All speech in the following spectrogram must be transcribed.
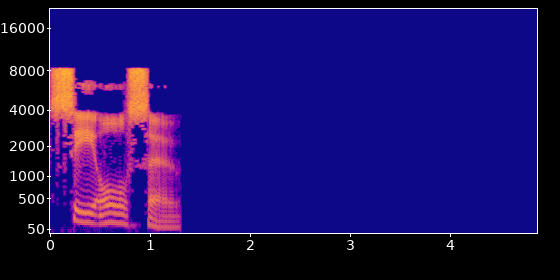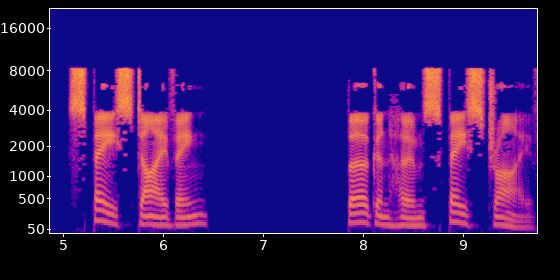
See also Space diving Bergenholm Space Drive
